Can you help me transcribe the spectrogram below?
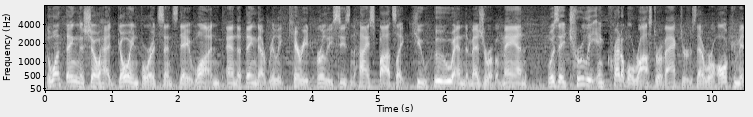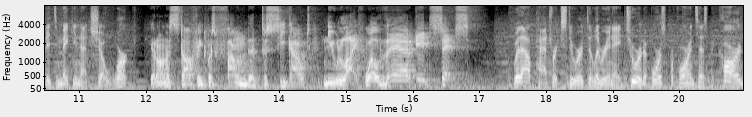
The one thing the show had going for it since day one, and the thing that really carried early season high spots like Q Who and The Measure of a Man, was a truly incredible roster of actors that were all committed to making that show work. Your Honor, Starfleet was founded to seek out new life. Well, there it sits. Without Patrick Stewart delivering a tour de force performance as Picard,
